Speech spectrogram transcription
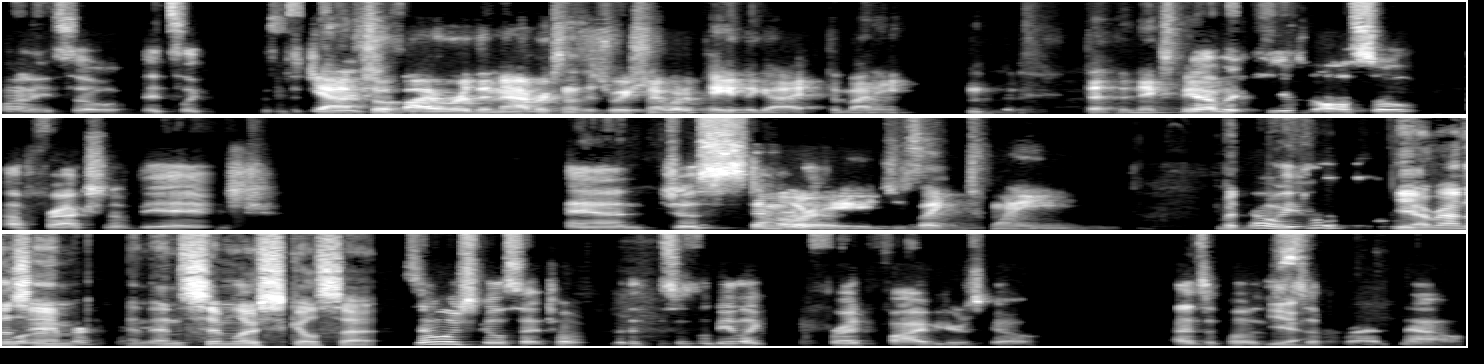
money. So it's like yeah. So if I were the Mavericks in the situation, I would have paid the guy the money that the Knicks paid. Yeah, but he's also a fraction of the age, and just similar started. age. He's like twenty but no, he's like yeah, around the same and, and similar skill set. Similar skill set, totally. But this will be like Fred five years ago, as opposed yeah. to Fred now.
